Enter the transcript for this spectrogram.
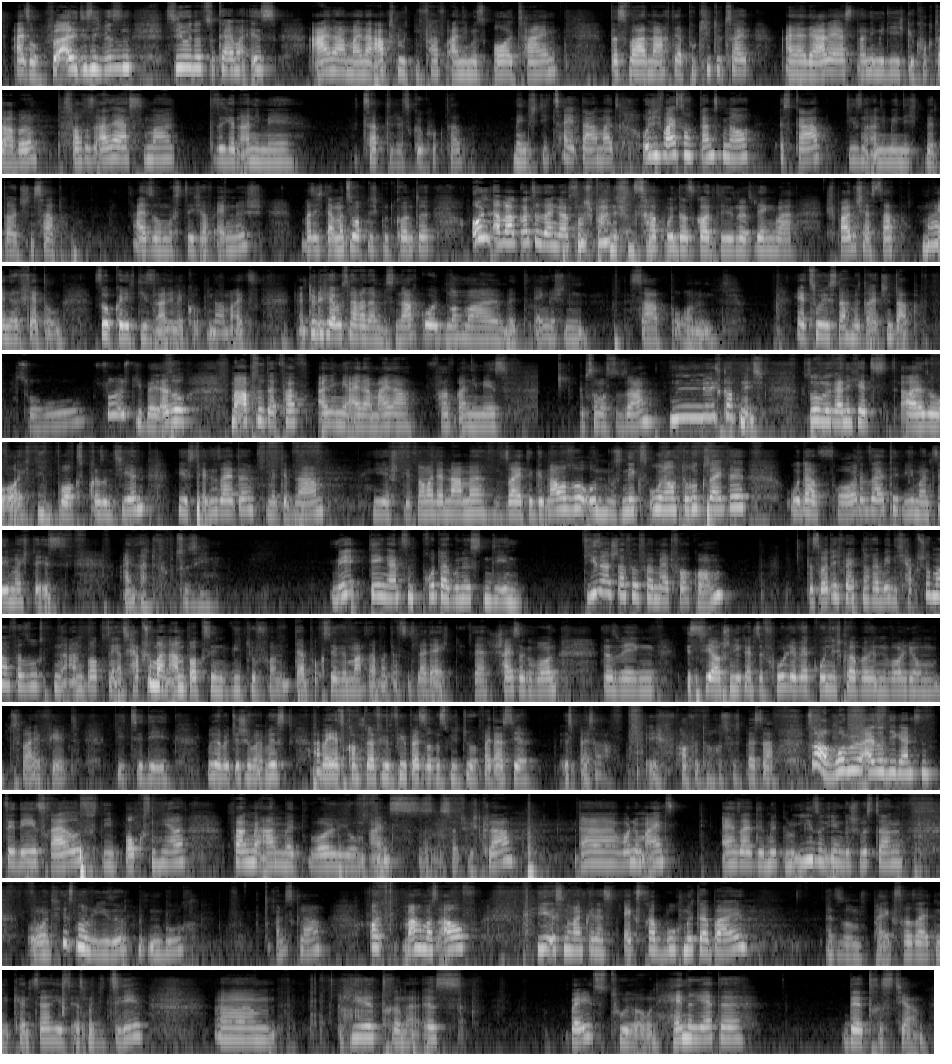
Also, für alle, die es nicht wissen, Zero no Tsukaima ist einer meiner absoluten Pfaff-Animes all time. Das war nach der Pokito-Zeit einer der allerersten Anime, die ich geguckt habe. Das war auch das allererste Mal, dass ich ein Anime mit Subtitles geguckt habe. Mensch, die Zeit damals. Und ich weiß noch ganz genau, es gab diesen Anime nicht mit deutschen Sub. Also musste ich auf Englisch, was ich damals überhaupt nicht gut konnte. Und aber Gott sei Dank gab es noch spanischen Sub und das konnte ich. Und deswegen war spanischer Sub meine Rettung. So konnte ich diesen Anime gucken damals. Natürlich habe ich es nachher dann ein bisschen nachgeholt nochmal mit englischen Sub und jetzt hole ich es nach mit deutschen Dub. So, so ist die Welt. Also mein absoluter Pfaff-Anime, einer meiner Pfaff-Animes. Gibt es noch was zu sagen? Nö, ich glaube nicht. So kann ich jetzt also euch die Box präsentieren. Hier ist die Innenseite mit dem Namen. Hier steht nochmal der Name. Seite genauso. Unten ist nichts. ohne auf der Rückseite oder Vorderseite, wie man es sehen möchte, ist ein Artwork zu sehen. Mit den ganzen Protagonisten, die in dieser Staffel vermehrt vorkommen das sollte ich vielleicht noch erwähnen. Ich habe schon mal versucht, ein Unboxing, also ich habe schon mal ein Unboxing-Video von der Box hier gemacht, aber das ist leider echt sehr scheiße geworden. Deswegen ist hier auch schon die ganze Folie weg und ich glaube, in Volume 2 fehlt die CD. Nur damit ihr schon mal wisst. Aber jetzt kommt dafür ein viel besseres Video, weil das hier ist besser. Ich hoffe doch, es ist besser. So, holen wir also die ganzen CDs raus, die Boxen hier. Fangen wir an mit Volume 1, das ist natürlich klar. Äh, Volume 1, eine Seite mit Luise und ihren Geschwistern. Und hier ist nur Luise mit einem Buch. Alles klar. Und machen wir es auf. Hier ist noch ein kleines extra Buch mit dabei. Also ein paar extra Seiten, die kennt ihr ja. Hier ist erstmal die CD. Ähm, hier drin ist Wales Tudor und Henriette de Tristian.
